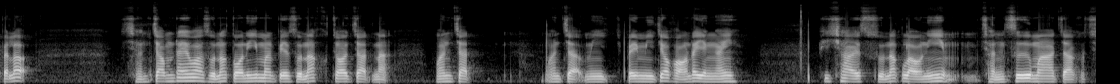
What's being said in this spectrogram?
ไปแล้ว ฉันจำได้ว่าสุนัขตัวนี้มันเป็นสุนัขจรจัดน่ะ มันจัดมันจะมีไปมีเจ้าของได้ยังไง พี่ชายสุนัขเหล่านี้ฉันซื้อมาจากช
